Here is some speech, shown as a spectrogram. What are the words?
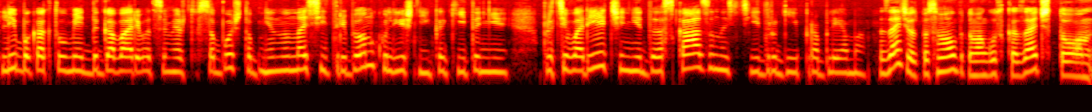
либо как-то уметь договариваться между собой, чтобы не наносить ребенку лишние какие-то не противоречия, недосказанности и другие проблемы. Знаете, вот по своему опыту могу сказать, что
